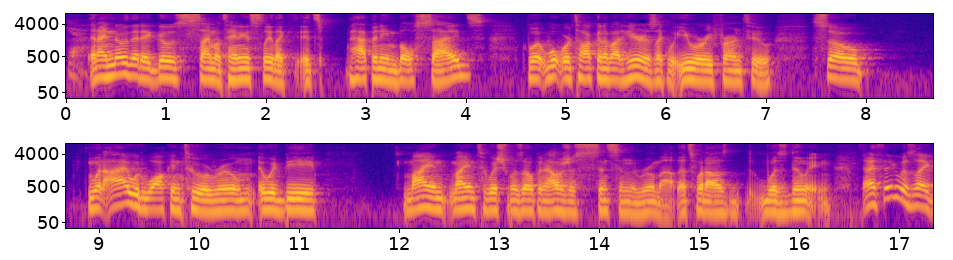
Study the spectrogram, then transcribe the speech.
Yes. And I know that it goes simultaneously, like it's happening both sides. But what we're talking about here is like what you were referring to. So when I would walk into a room, it would be my my intuition was open. I was just sensing the room out. That's what I was was doing. And I think it was like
